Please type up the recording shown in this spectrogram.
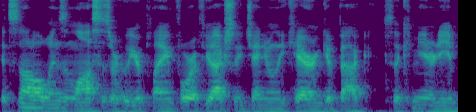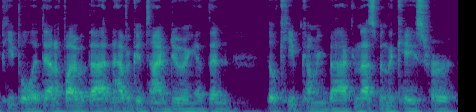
it's not all wins and losses or who you're playing for. If you actually genuinely care and give back to the community and people identify with that and have a good time doing it, then they'll keep coming back, and that's been the case for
